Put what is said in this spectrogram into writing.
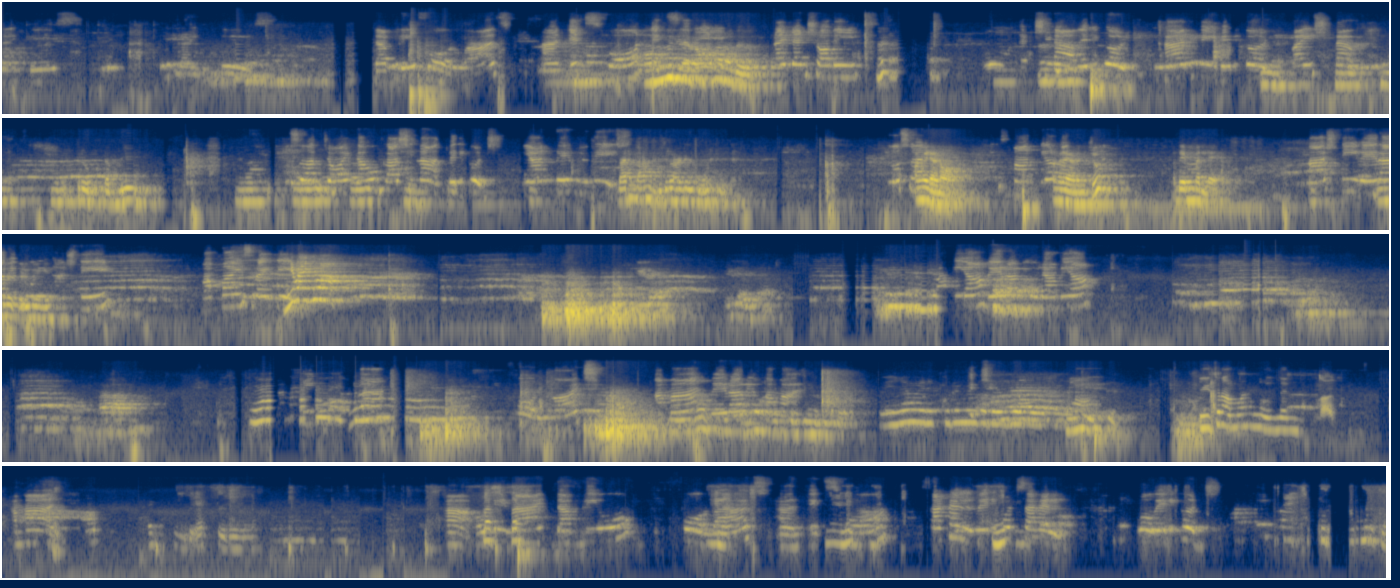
like this, like this. W for watch and X for X. ray Right hand, show me. Oh, Dakshina, very good. Anvi, very good. Vaishnav. W. So I've joined now Kashina, very good. Yandev, Yudish. അങ്ങനെയാണോ അങ്ങനെയാണ് അഞ്ചു അത് M അല്ലേ Thank you. aman, where are you, Aman? Teacher Aman is in. Aman. Ah, okay, write W for large and X for Sahel. Very good, Sahel. Oh, very good.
